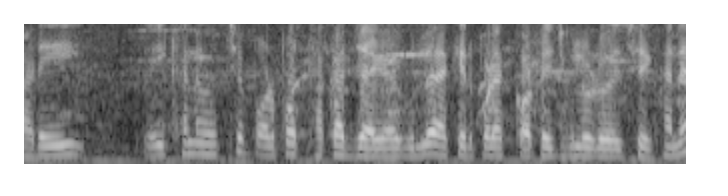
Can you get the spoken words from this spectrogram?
আর এই, এইখানে হচ্ছে পরপর থাকার জায়গাগুলো, একের পর এক কটেজগুলো রয়েছে এখানে।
